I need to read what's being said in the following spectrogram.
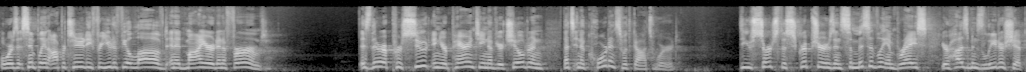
Or is it simply an opportunity for you to feel loved and admired and affirmed? Is there a pursuit in your parenting of your children that's in accordance with God's word? Do you search the scriptures and submissively embrace your husband's leadership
